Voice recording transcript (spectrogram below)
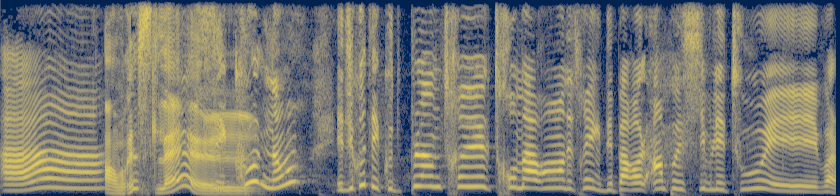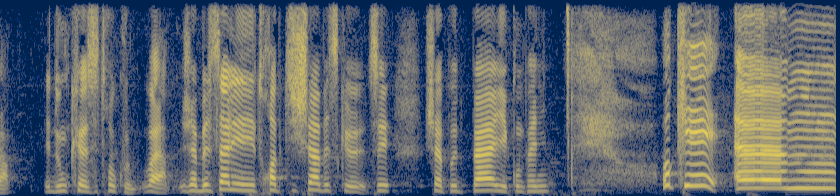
Ah En vrai, Slay. C'est euh, cool, non? Et du coup, t'écoutes plein de trucs trop marrants, des trucs avec des paroles impossibles et tout, et voilà. Et donc, euh, c'est trop cool. Voilà. J'appelle ça les trois petits chats parce que, tu sais, chapeau de paille et compagnie. Ok. euh,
